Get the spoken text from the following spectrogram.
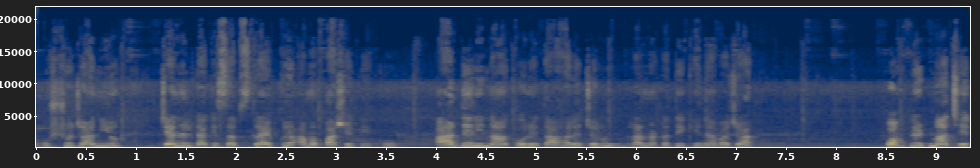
অবশ্য জানিও। চ্যানেলটাকে সাবস্ক্রাইব করে আমার পাশে থেকো। আর দেরি না করে তাহলে চলুন রান্নাটা দেখে নেওয়া যাক। পমপ্লেট মাছের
